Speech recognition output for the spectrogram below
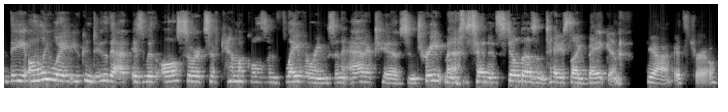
the only way you can do that is with all sorts of chemicals and flavorings and additives and treatments, and it still doesn't taste like bacon. Yeah, it's true.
